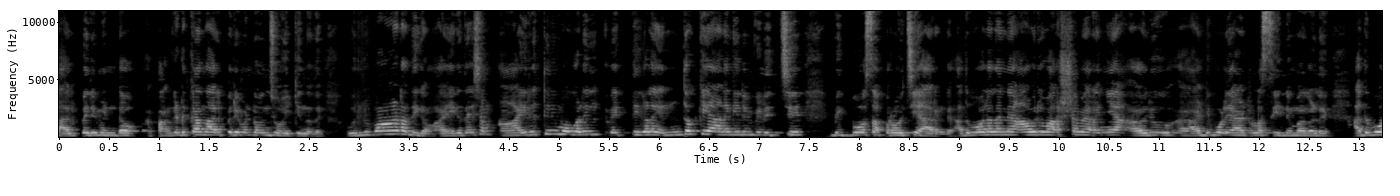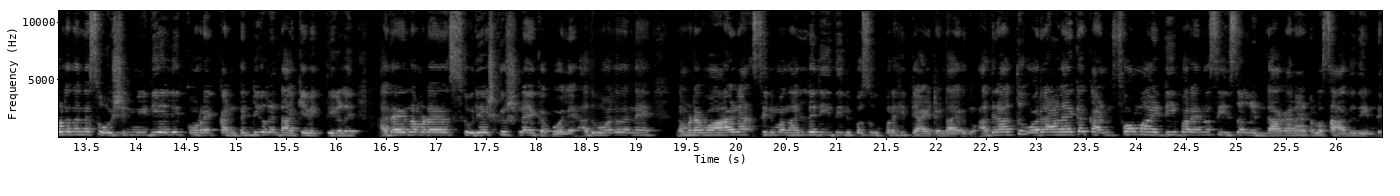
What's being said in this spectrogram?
താല്പര്യമുണ്ടോ? പങ്കെടുക്കാൻ താല്പര്യമുണ്ടോ എന്ന് ചോദിക്കുന്നത്. ഒരുപാടധികം. ഏകദേശം ആയിരത്തിന് മുകളിൽ വ്യക്തികളെ എന്തൊക്കെയാണെങ്കിലും വിളിച്ച് ബിഗ് ബോസ് അപ്രോച്ച് ചെയ്യാറുണ്ട്. അതുപോലെ തന്നെ ആ ഒരു വർഷം ഇറങ്ങിയ ഒരു അടിപൊളിയായിട്ടുള്ള സിനിമകൾ അതുപോലെ തന്നെ സോഷ്യൽ മീഡിയയിൽ കുറെ കണ്ടന്റുകൾ ഉണ്ടാക്കിയ വ്യക്തികൾ അതായത് നമ്മുടെ സുരേഷ് കൃഷ്ണയൊക്കെ പോലെ. അതുപോലെ തന്നെ നമ്മുടെ വാഴ സിനിമ നല്ല രീതിയിൽ ഇപ്പൊ സൂപ്പർ ഹിറ്റ് ആയിട്ടുണ്ടായിരുന്നു. അതിനകത്ത് ഒരാളെയൊക്കെ കൺഫേം ആയിട്ട് ഈ പറയുന്ന സീസണിൽ ഉണ്ടാകാനായിട്ടുള്ള സാധ്യതയുണ്ട്.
